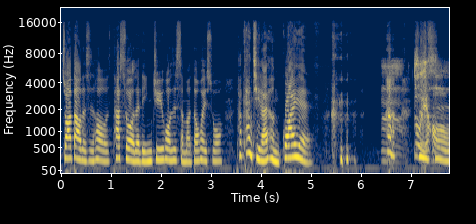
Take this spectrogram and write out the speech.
抓到的时候，他所有的邻居或者是什么都会说，他看起来很乖耶。嗯，对哈，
